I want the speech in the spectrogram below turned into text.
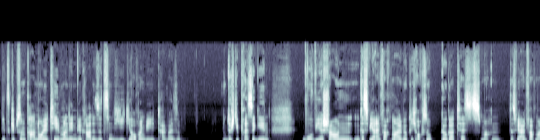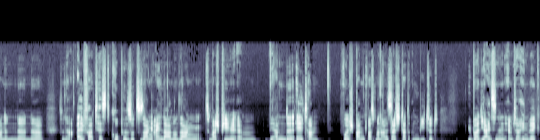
jetzt gibt es so ein paar neue Themen, an denen wir gerade sitzen, die, die auch irgendwie teilweise durch die Presse gehen, wo wir schauen, dass wir einfach mal wirklich auch so Bürgertests machen, dass wir einfach mal eine, eine, so eine Alpha-Testgruppe sozusagen einladen und sagen, zum Beispiel ähm, werdende Eltern, voll spannend, was man alles als Stadt anbietet, über die einzelnen Ämter hinweg.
